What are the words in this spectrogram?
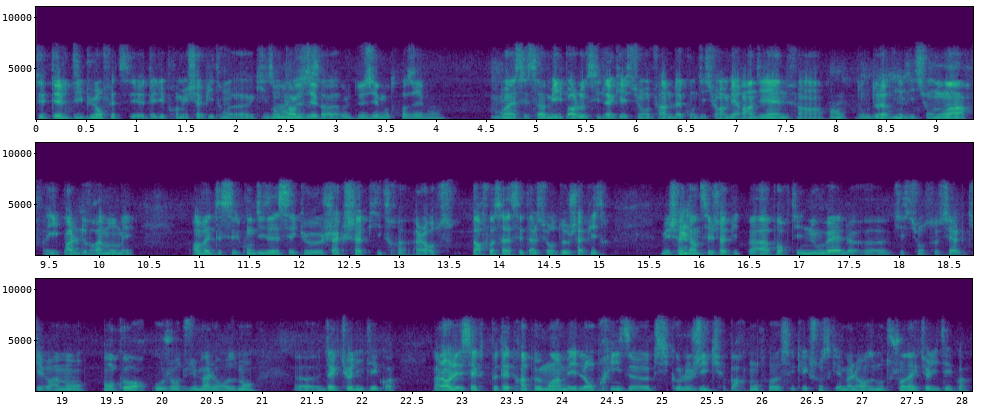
c'était le début en fait, c'est dès les premiers chapitres euh, qu'ils en parlent de ça. Le deuxième ou troisième. Ouais, c'est ça, mais il parle aussi de la question, enfin de la condition amérindienne, enfin donc de la condition noire. Enfin, il parle de vraiment, mais en fait, c'est ce qu'on disait, c'est que chaque chapitre, alors parfois ça s'étale sur deux chapitres, mais chacun mm. de ces chapitres va apporter une nouvelle euh, question sociale qui est vraiment encore aujourd'hui malheureusement d'actualité quoi. Alors les sectes peut-être un peu moins, mais l'emprise euh, psychologique, par contre, euh, c'est quelque chose qui est malheureusement toujours d'actualité, quoi.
